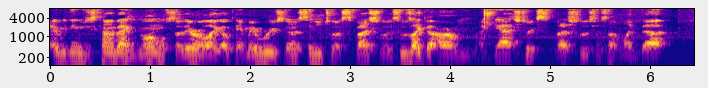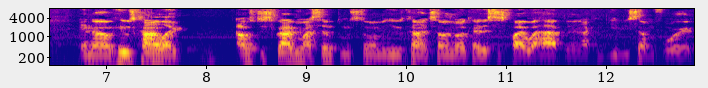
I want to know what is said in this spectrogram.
everything was just coming back normal. So they were like, okay, maybe we're just gonna send you to a specialist. It was like a um a gastric specialist or something like that. And um he was kind of like I was describing my symptoms to him, and he was kind of telling me, okay, this is probably what happened. I can give you something for it.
